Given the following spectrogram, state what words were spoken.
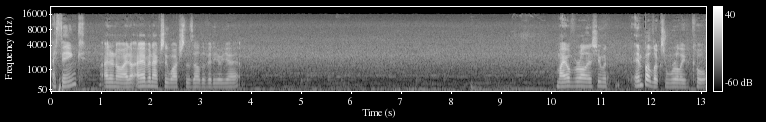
I think. I don't know. I don't. I haven't actually watched the Zelda video yet. My overall issue with Impa looks really cool.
